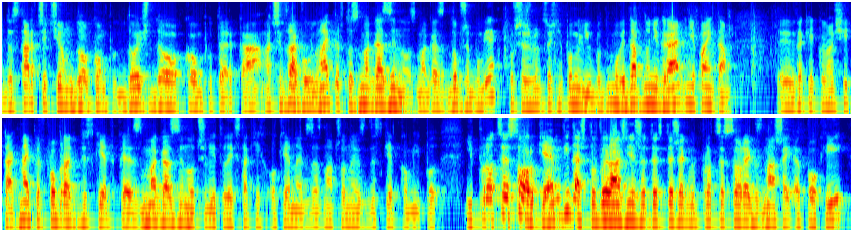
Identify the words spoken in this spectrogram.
dostarczyć ją do dojść do komputerka. Znaczy tak, w ogóle najpierw to z magazynu. Z magaz- Dobrze mówię? Proszę, żebym coś nie pomylił, bo mówię, dawno nie grałem i nie pamiętam y, w jakiej kolejności. Tak, najpierw pobrać dyskietkę z magazynu, czyli tutaj z takich okienek zaznaczonych z dyskietką i, i procesorkiem. Widać to wyraźnie, że to jest też jakby procesorek z naszej epoki.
